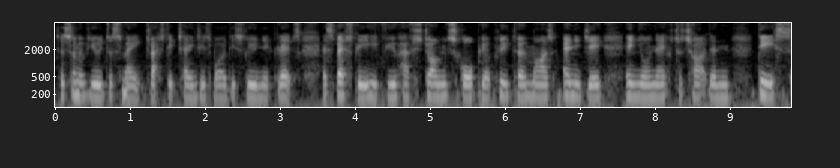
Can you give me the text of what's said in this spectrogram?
So, some of you just make drastic changes while this lunar eclipse, especially if you have strong Scorpio, Pluto, Mars energy in your natal chart, then this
